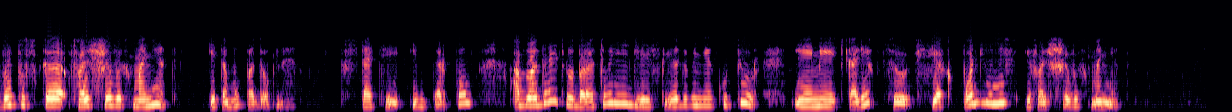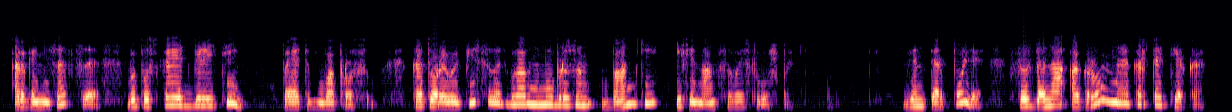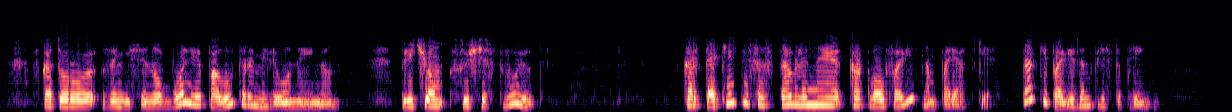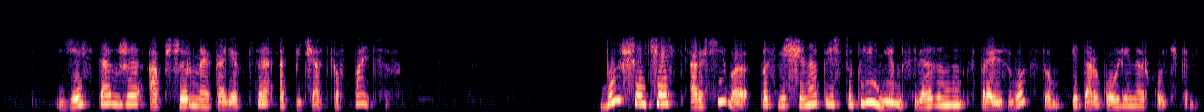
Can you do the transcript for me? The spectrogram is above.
выпуска фальшивых монет и тому подобное. Кстати, Интерпол обладает лабораторией для исследования купюр и имеет коллекцию всех подлинных и фальшивых монет. Организация выпускает бюллетень по этому вопросу, который выписывают главным образом банки и финансовые службы. В Интерполе создана огромная картотека, в которую занесено более полутора миллиона имен. Причем существуют картотеки, составленные как в алфавитном порядке, так и по видам преступлений. Есть также обширная коллекция отпечатков пальцев. Большая часть архива посвящена преступлениям, связанным с производством и торговлей наркотиками.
